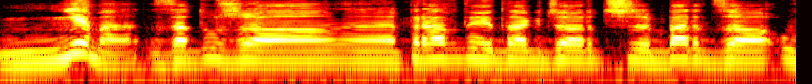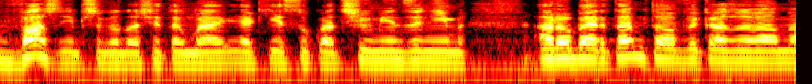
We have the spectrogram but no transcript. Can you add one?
nie ma za dużo e, prawdy, jednak George bardzo uważnie przygląda się temu, jak- jaki jest układ sił między nim a Robertem, to wykażę Wam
